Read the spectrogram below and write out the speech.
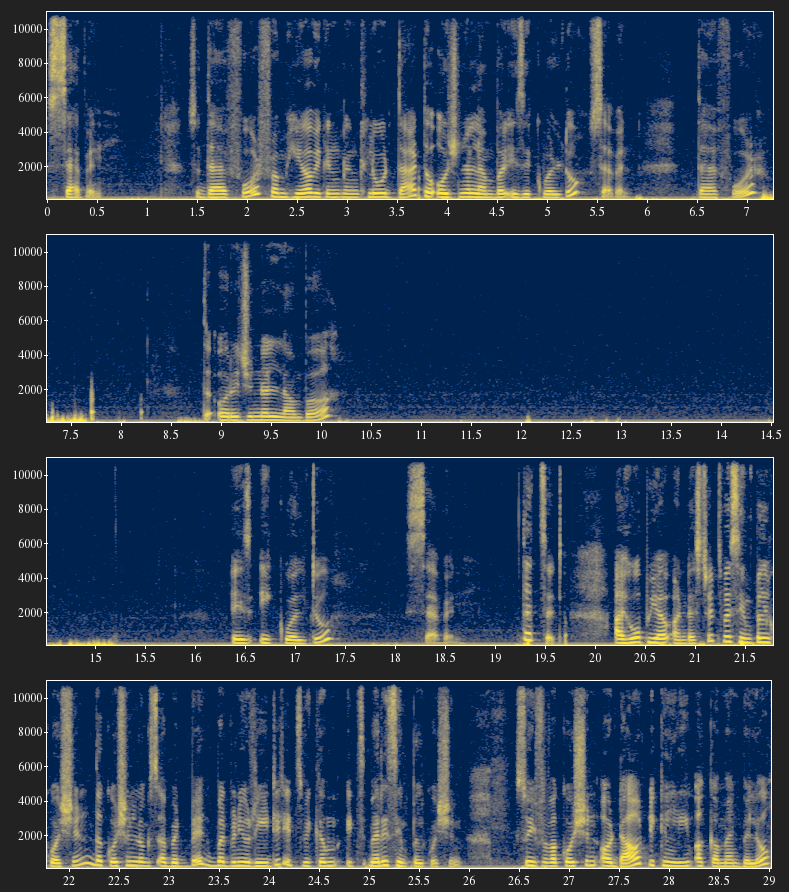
7 so therefore from here we can conclude that the original number is equal to 7 therefore the original number is equal to 7 that's it. I hope you have understood. It's a simple question. The question looks a bit big but when you read it it's become it's very simple question. So if you have a question or doubt you can leave a comment below.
